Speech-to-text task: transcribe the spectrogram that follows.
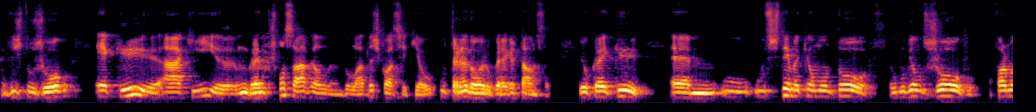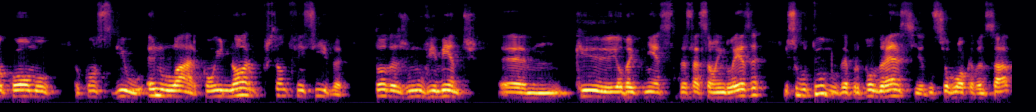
visto o jogo, é que há aqui eh, um grande responsável do lado da Escócia, que é o, o treinador, o Gregor Townsend. Eu creio que um, ehm, o, o, sistema que ele montou, o modelo de jogo, a forma como conseguiu anular com enorme pressão defensiva todos os movimentos um, que ele bem conhece da seleção inglesa e, sobretudo, da preponderância do seu bloco avançado,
